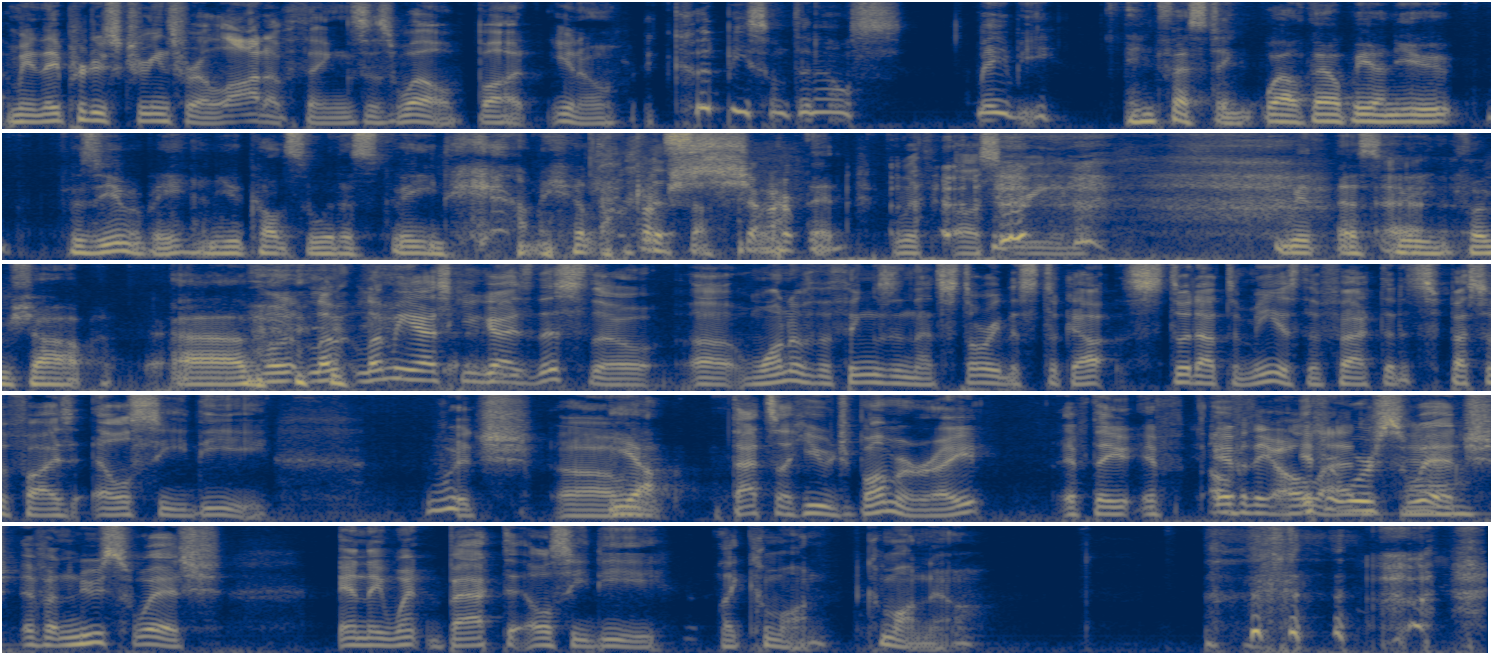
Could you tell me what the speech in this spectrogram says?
I mean, they produce screens for a lot of things as well, but you know, it could be something else. Maybe. Interesting. Well, there'll be a new, presumably, a new console with a screen coming along. From Sharp. Then. With a screen. with a screen uh, from Sharp. Uh, well, let, let, me ask you guys this though. Uh, one of the things in that story that stuck out stood out to me is the fact that it specifies LCD, which um, yeah, that's a huge bummer, right? If they if over if, the OLED, if it were Switch, yeah. if a new Switch, and they went back to LCD, like come on, come on now.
